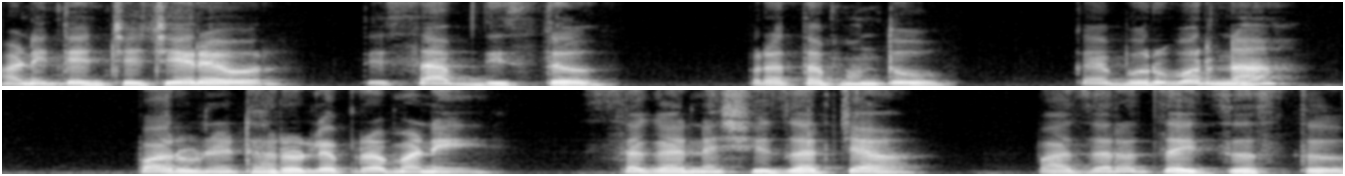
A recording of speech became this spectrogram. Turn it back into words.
आणि त्यांच्या चेहऱ्यावर ते साप दिसतं. प्रताप म्हणतो काय बरोबर ना? पारूने ठरवल्याप्रमाणे सगळ्यांना शेजारच्या बाजारात जायचं असतं.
